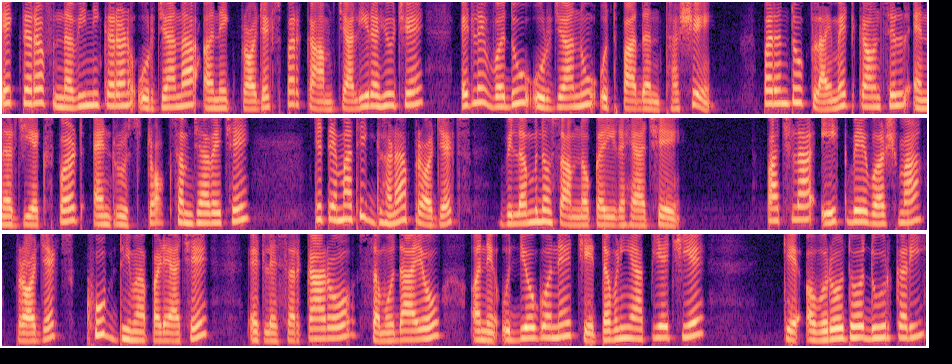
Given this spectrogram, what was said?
એક તરફ નવીનીકરણ ઉર્જાના અનેક પ્રોજેક્ટ્સ પર કામ ચાલી રહ્યું છે, એટલે વધુ ઉર્જાનું ઉત્પાદન થશે. પરંતુ climate council energy expert Andrew Stock સમજાવે છે કે તેમાંથી ઘણા પ્રોજેક્ટ્સ વિલંબનો સામનો કરી રહ્યા છે. પાછલા એક બે વર્ષમાં પ્રોજેક્ટ્સ ખૂબ ધીમા પડ્યા છે, એટલે સરકારો, સમુદાયો અને ઉદ્યોગોને ચેતવણી આપીએ છીએ કે અવરોધો દૂર કરી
